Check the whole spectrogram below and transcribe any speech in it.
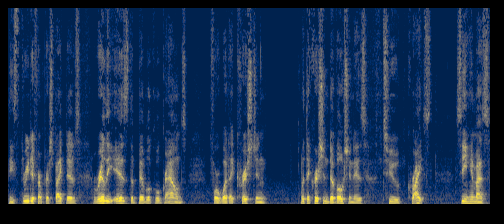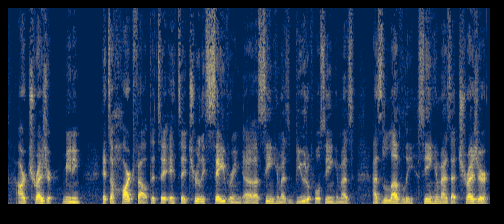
these three different perspectives really is the biblical grounds for what a Christian what the Christian devotion is to Christ. Seeing him as our treasure, meaning it's a heartfelt it's a it's a truly savoring uh, seeing him as beautiful seeing him as as lovely seeing him as that treasure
